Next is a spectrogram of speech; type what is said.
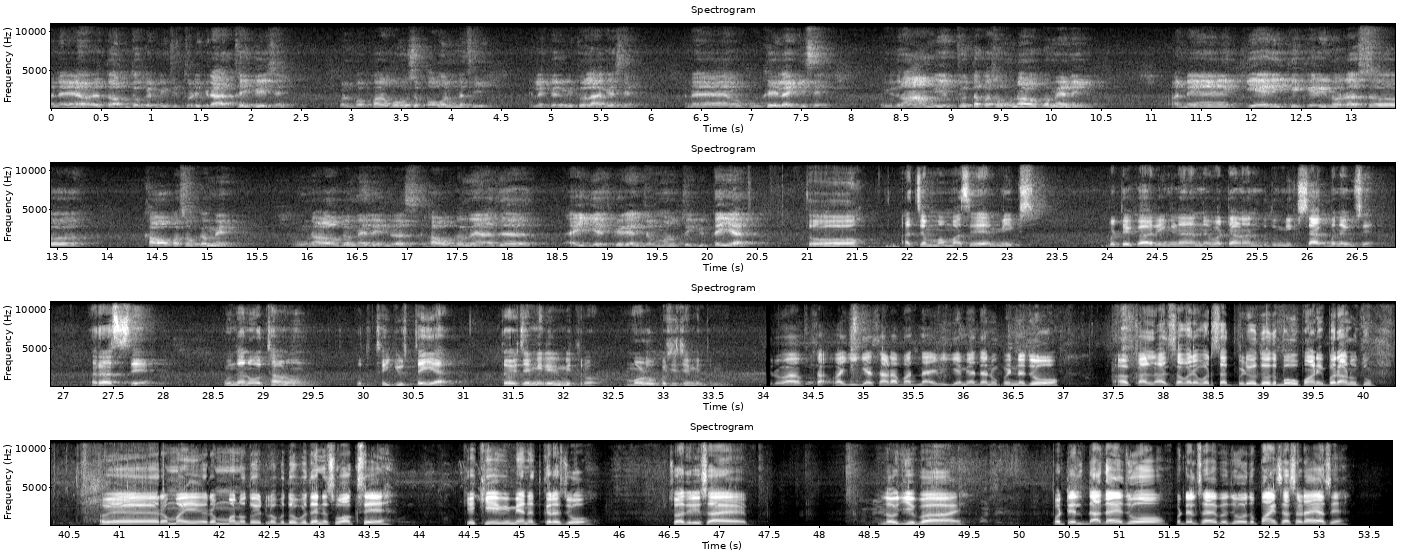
અને હવે તો આમ તો ગરમીથી થોડીક રાહત થઈ ગઈ છે, પણ બફારો બહુ છે, પવન નથી, એટલે ગરમી તો લાગે છે અને ભૂખે લાગી છે. મિત્રો, આમ એક જોતાં પાછો ઉનાળો ગમે નહીં અને કેરી કે કેરીનો રસ ખાવો પાછો ગમે. ઉનાળો ગમે નહીં, રસ ખાવો ગમે, આજે આવી ગયા ઘરે જમવાનું થઈ ગયું તૈયાર. તો આ જમવામાં છે મિક્સ, બટેકા રીંગણા અને વટાણા બધું મિક્સ શાક બનાવ્યું છે. રસ છે. ગુંદાનું ઓથાણું બધું થઈ ગયું તૈયાર. તો જમી લેવી મિત્રો. મળું પછી જમી તમે મિત્રો, આ વાગી ગયા સાડા પાંચના, આવી ગયા મેદાન ઉપર ને જો કાલ આજ સવારે વરસાદ પડ્યો હતો તો બહુ પાણી ભરાણું હતું. હવે રમાય, રમવાનો તો એટલો બધો બધાને શોખ છે કે કેવી મહેનત કરે જો. ચૌધરી સાહેબ, લવજીભાઈ, પટેલ દાદાએ જો, પટેલ સાહેબે જો તો પાંચ સડાયા છે.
